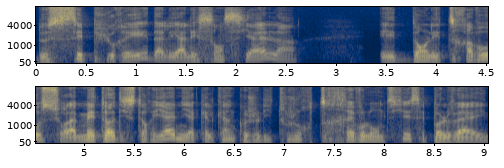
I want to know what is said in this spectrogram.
de s'épurer, d'aller à l'essentiel et dans les travaux sur la méthode historienne, il y a quelqu'un que je lis toujours très volontiers, c'est Paul. Et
